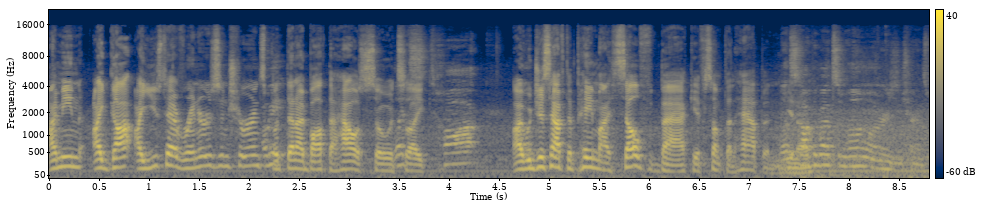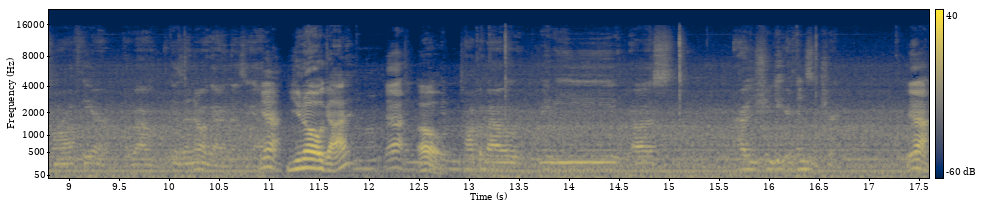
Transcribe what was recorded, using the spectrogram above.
I mean, I got. I used to have renter's insurance, Okay. but then I bought the house, so it's Let's like talk. I would just have to pay myself back if something happened. Let's you know. talk about some homeowners insurance when we're off the air. About because I know a guy who knows a guy. Yeah. you know a guy? Mhm. Yeah. And Oh. We can talk about maybe us how you should get your things insured. Yeah.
